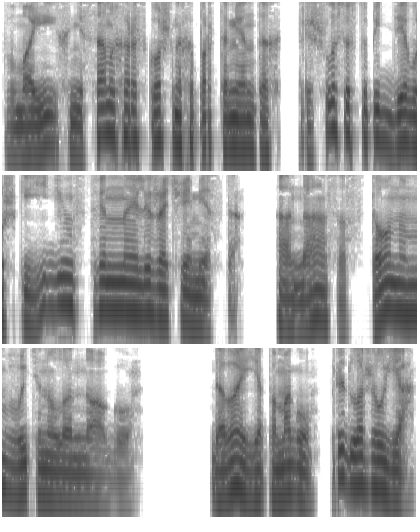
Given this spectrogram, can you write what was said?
В моих не самых роскошных апартаментах пришлось уступить девушке единственное лежачее место. Она со стоном вытянула ногу. «Давай я помогу», — предложил я.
